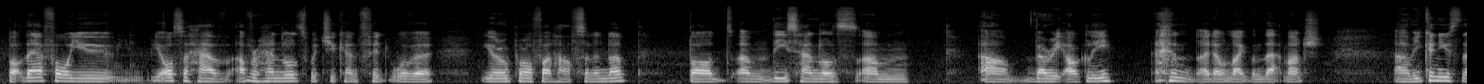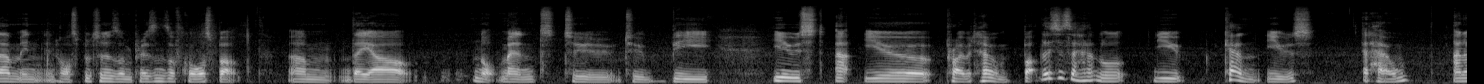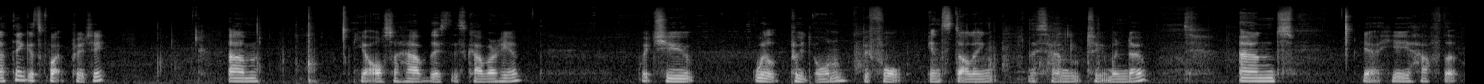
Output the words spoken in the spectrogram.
But therefore you you also have other handles which you can fit with a Euro profile half cylinder. But um, these handles um, are very ugly and I don't like them that much. Um, you can use them in, in hospitals and prisons of course but um, they are not meant to to be used at your private home. But this is a handle you can use at home and I think it's quite pretty. Um, you also have this, this cover here which you will put on before installing this handle to your window. And yeah here you have the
